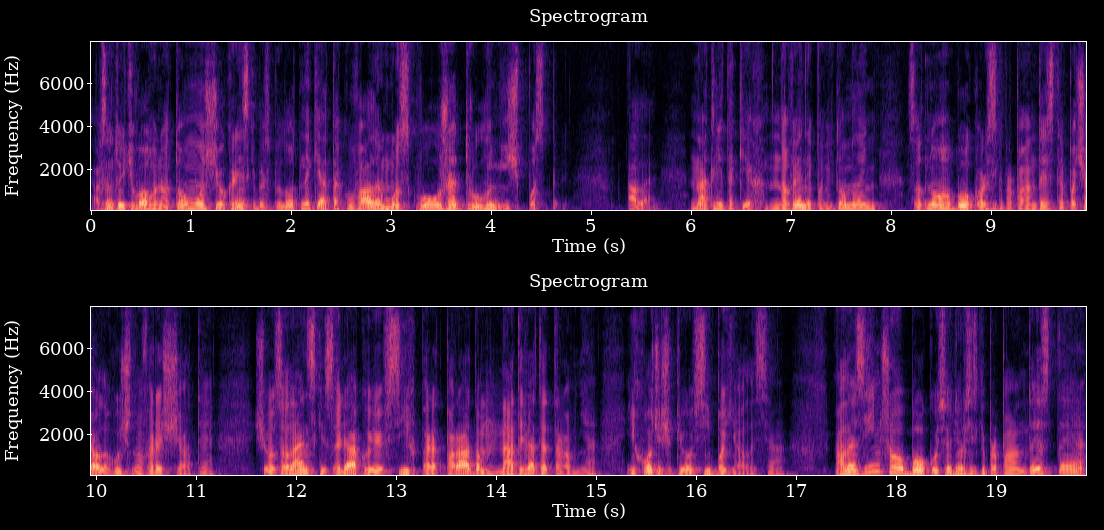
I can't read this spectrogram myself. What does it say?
акцентують увагу на тому, що українські безпілотники атакували Москву уже другу ніч поспіль. Але на тлі таких новин і повідомлень, з одного боку, російські пропагандисти почали гучно верещати, що Зеленський залякує всіх перед парадом на 9 травня і хоче, щоб його всі боялися. Але з іншого боку, сьогодні російські пропагандисти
